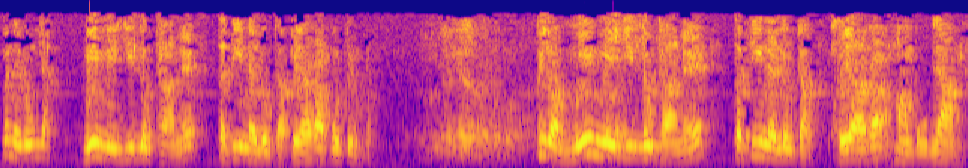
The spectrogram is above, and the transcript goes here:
ဘယ်နဲ့တော့ဗျာမိမိကြီးလှုပ်တာနဲ့တတိနဲ့လှုပ်တာဘယ်ဟာကပို့တွင်မလို့ပြီးတော့မိမိကြီးလှုပ်တာနဲ့တတိနဲ့လှုပ်တာဘယ်ဟာကအမှန်ပူများမလဲ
